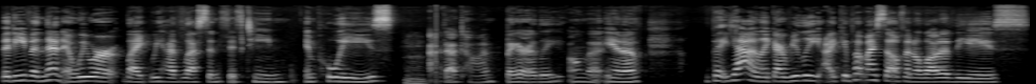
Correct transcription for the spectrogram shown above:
but even then and we were like we had less than 15 employees mm-hmm. at that time barely on the you know but yeah like i really i can put myself in a lot of these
